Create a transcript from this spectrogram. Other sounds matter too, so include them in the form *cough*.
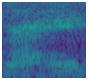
Right?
